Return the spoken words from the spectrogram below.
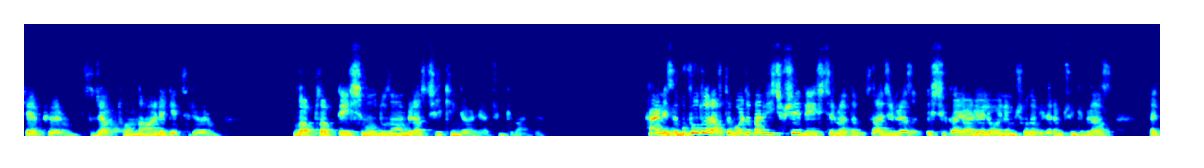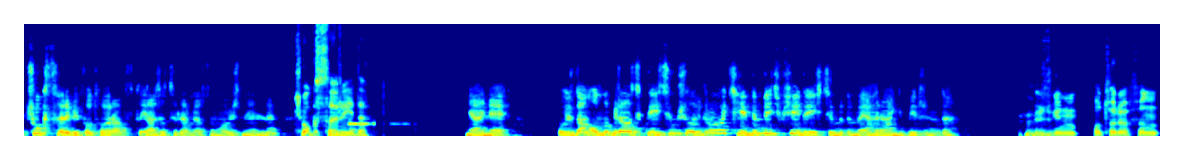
şey yapıyorum. Sıcak tonlu hale getiriyorum. Lap lap değişim olduğu zaman biraz çirkin görünüyor çünkü bence. Her neyse bu fotoğrafta bu arada ben hiçbir şey değiştirmedim. Sadece biraz ışık ayarlarıyla oynamış olabilirim. Çünkü biraz e, çok sarı bir fotoğraftı. Yanlış hatırlamıyorsam orijinalini. Çok sarıydı. Yani o yüzden onu birazcık değiştirmiş olabilirim ama kendimde hiçbir şey değiştirmedim veya herhangi birinde. Üzgünüm fotoğrafın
